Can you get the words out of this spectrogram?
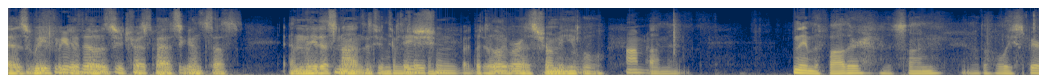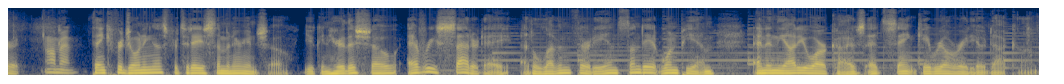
as we forgive those who trespass against us. And lead us not into temptation, but deliver us from evil. Amen. Amen. In the name of the Father, the Son, and of the Holy Spirit. Amen. Thank you for joining us for today's seminarian show. You can hear this show every Saturday at 11:30 and Sunday at 1 p.m. and in the audio archives at stgabrielradio.com.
